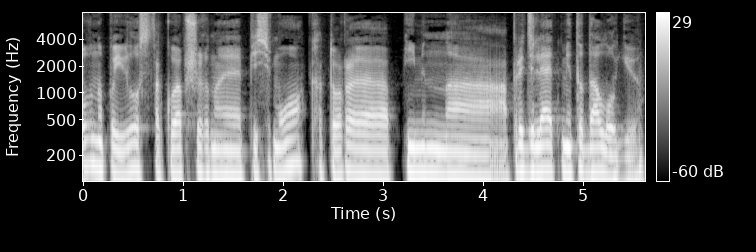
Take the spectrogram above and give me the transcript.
безусловно, появилось такое обширное письмо, которое именно определяет методологию.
